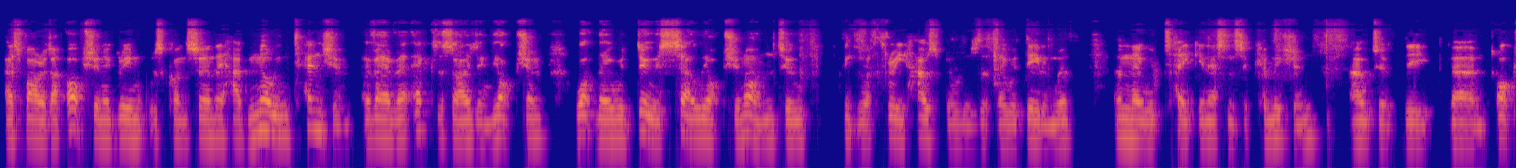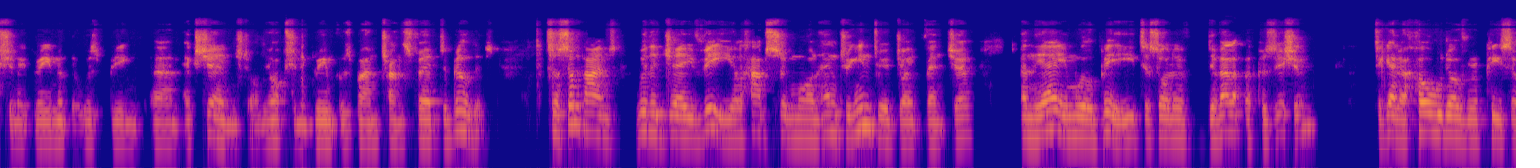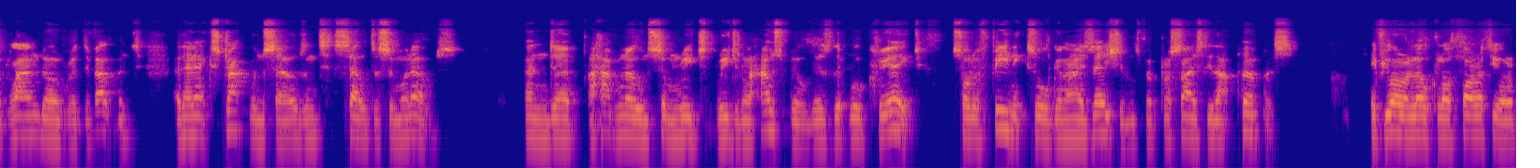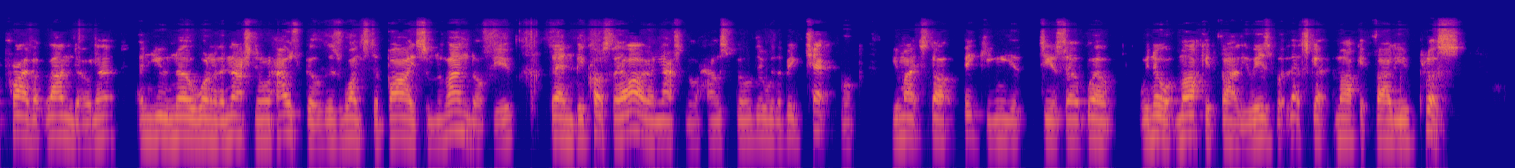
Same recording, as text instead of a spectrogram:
as far as that option agreement was concerned, they had no intention of ever exercising the option. What they would do is sell the option on to, I think there were three house builders that they were dealing with, and they would take, in essence, a commission out of the um, option agreement that was being um, exchanged, or the option agreement was being transferred to builders. So sometimes with a JV, you'll have someone entering into a joint venture, and the aim will be to sort of develop a position to get a hold over a piece of land over a development and then extract themselves and sell to someone else. And uh, I have known some reg regional house builders that will create sort of phoenix organizations for precisely that purpose. If you're a local authority or a private landowner and you know one of the national house builders wants to buy some land off you, then because they are a national house builder with a big checkbook, you might start thinking to yourself, well, we know what market value is, but let's get market value plus.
